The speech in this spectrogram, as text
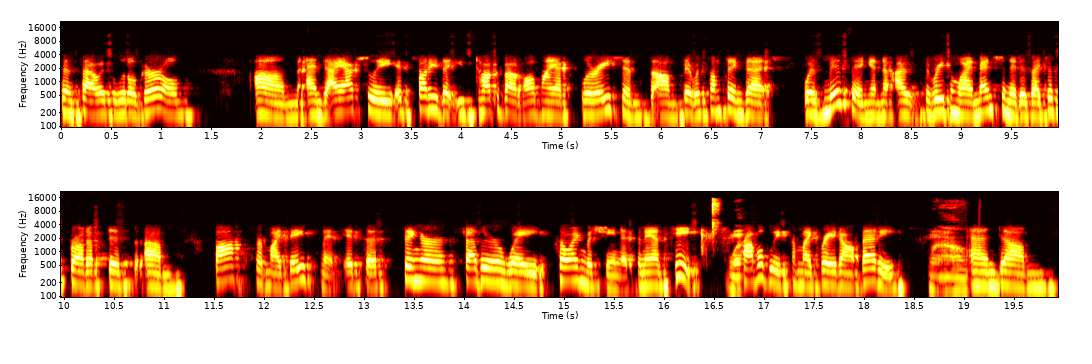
since I was a little girl. Um, and I actually, it's funny that you talk about all my explorations. Um, there was something that was missing. And I, the reason why I mention it is I just brought up this um, box from my basement. It's a Singer featherweight sewing machine. It's an antique, wow. probably from my great aunt Betty. Wow. And, um,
